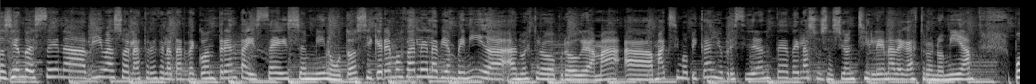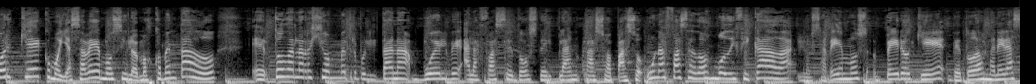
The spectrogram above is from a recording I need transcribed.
haciendo escena viva, son las 3 de la tarde con 36 minutos y queremos darle la bienvenida a nuestro programa a Máximo Picayo, presidente de la Asociación Chilena de Gastronomía, porque como ya sabemos y lo hemos comentado, eh, toda la región metropolitana vuelve a la fase 2 del plan paso a paso. Una fase 2 modificada, lo sabemos, pero que de todas maneras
